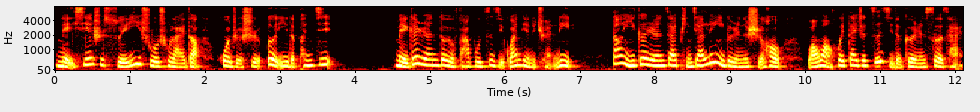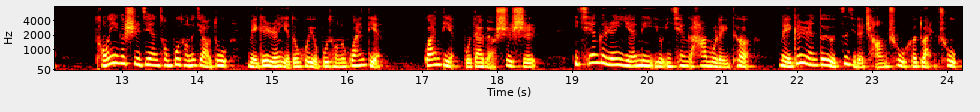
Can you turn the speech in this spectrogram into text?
哪些是随意说出来的，或者是恶意的抨击。每个人都有发布自己观点的权利。当一个人在评价另一个人的时候，往往会带着自己的个人色彩。同一个事件，从不同的角度，每个人也都会有不同的观点。观点不代表事实。一千个人眼里有一千个哈姆雷特，每个人都有自己的长处和短处。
